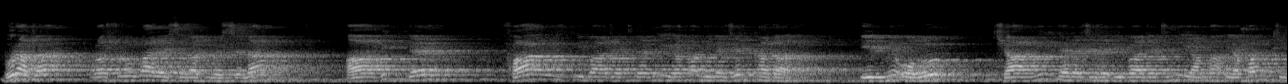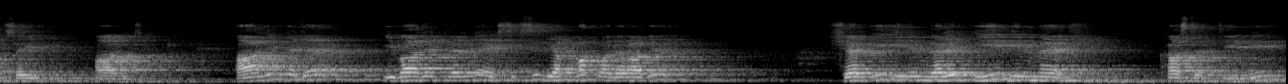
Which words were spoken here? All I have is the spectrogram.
Burada Resulullah Aleyhisselatü Vesselam abidle farz ibadetlerini yapabilecek kadar ilmi olup kamil derecede ibadetini yapan kimseyi abid. Alimle de ibadetlerini eksiksiz yapmakla beraber şer'i ilimleri iyi bilmek kastettiğini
